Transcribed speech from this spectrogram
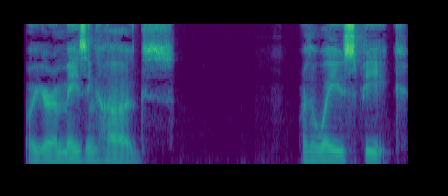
or your amazing hugs, or the way you speak.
